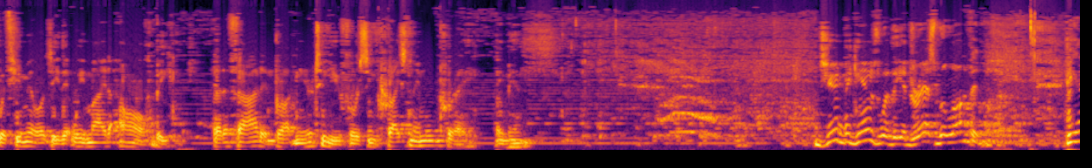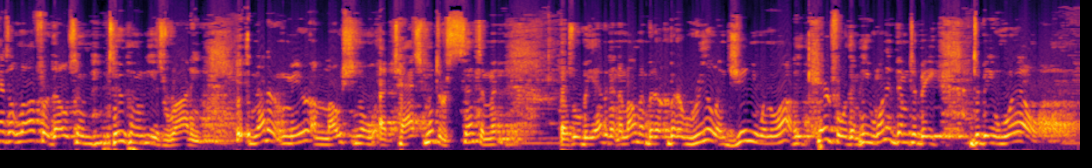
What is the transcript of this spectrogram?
with humility that we might all be edified and brought near to you. For it's in Christ's name we pray. Amen. Jude begins with the address, beloved. He has a love for those whom, to whom he is writing. Not a mere emotional attachment or sentiment, as will be evident in a moment, but a, but a real and genuine love. He cared for them. He wanted them to be, to be well.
